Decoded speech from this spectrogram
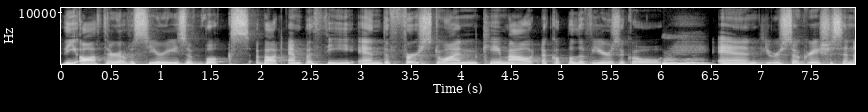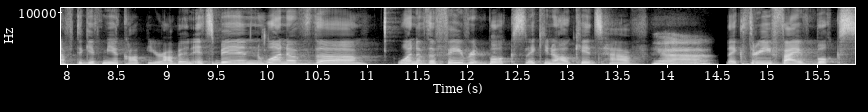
the author of a series of books about empathy. And the first one came out a couple of years ago. Mm-hmm. And you were so gracious enough to give me a copy, Robyn. It's been one of the one of the favorite books. Like you know how kids have Yeah. like three, five books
